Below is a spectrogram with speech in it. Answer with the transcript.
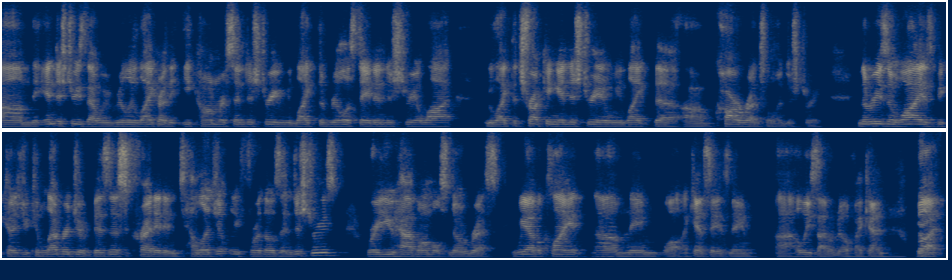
Um, the industries that we really like are the e-commerce industry. We like the real estate industry a lot. We like the trucking industry and we like the um, car rental industry. And the reason why is because you can leverage your business credit intelligently for those industries where you have almost no risk. We have a client um, named, well, I can't say his name. Uh, at least I don't know if I can, but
